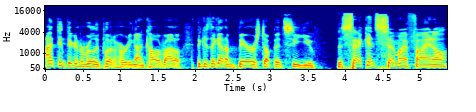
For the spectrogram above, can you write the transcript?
I think they're going to really put a hurting on Colorado because they got embarrassed up at CU. The second semifinal,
